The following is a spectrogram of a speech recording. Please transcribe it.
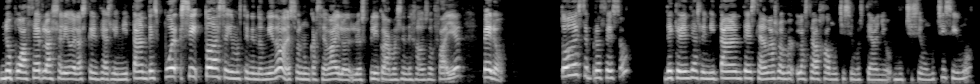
no puedo hacerlo, has salido de las creencias limitantes. Pues, sí, todas seguimos teniendo miedo, eso nunca se va y lo, explico además en The House of Fire, pero todo ese proceso de creencias limitantes, que además lo, lo, has trabajado muchísimo este año, muchísimo, muchísimo,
